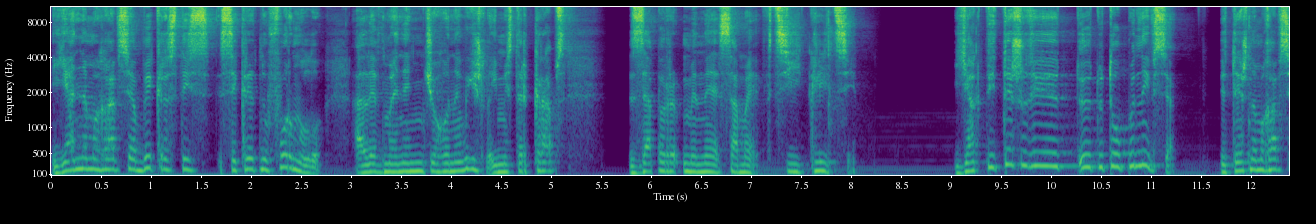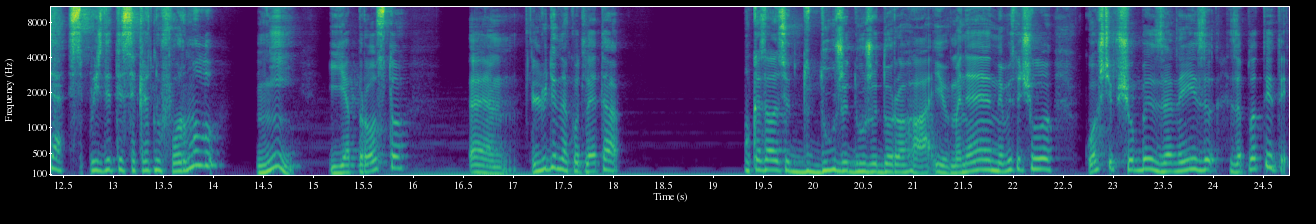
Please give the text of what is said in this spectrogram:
Я намагався викрасти секретну формулу, але в мене нічого не вийшло, і містер Крабс запер мене саме в цій клітці. Як ти теж е, е, тут опинився? Ти теж намагався спиздити секретну формулу? Ні. Я просто. Е, людяна котлета оказалася дуже-дуже дорога, і в мене не вистачило коштів, щоб за неї за- заплатити.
